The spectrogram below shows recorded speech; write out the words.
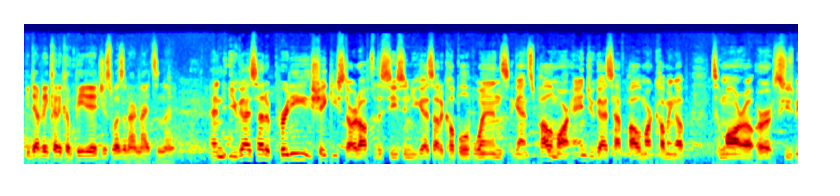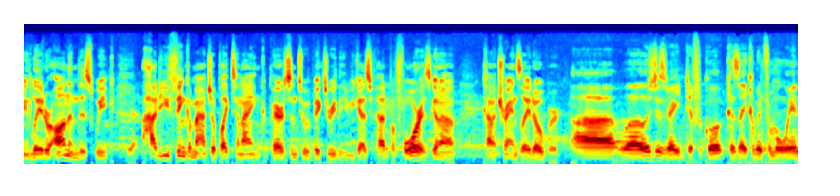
we definitely could have competed. It just wasn't our night tonight. And you guys had a pretty shaky start off to the season. You guys had a couple of wins against Palomar, and you guys have Palomar coming up tomorrow, or excuse me, later on in this week. Yeah. How do you think a matchup like tonight, in comparison to a victory that you guys have had before, is going to kind of translate over? Uh, well, it was just very difficult because like coming from a win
